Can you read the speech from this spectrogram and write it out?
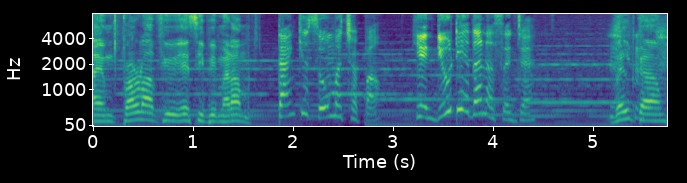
I am proud of you ACP madam thank you so much அப்பா. என் டியூட்டியை தான் நான் செஞ்சேன். வெல்கம்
